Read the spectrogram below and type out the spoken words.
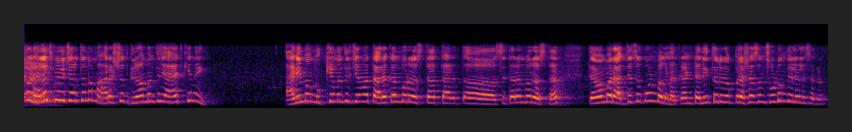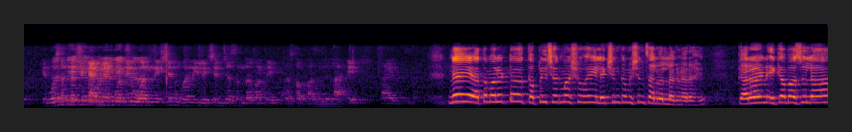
पण ह्यालाच मी. विचारतो ना महाराष्ट्रात गृहमंत्री आहेत की नाही? आणि मग मुख्यमंत्री जेव्हा तारकांबरोबर असतात तार सितारांबरोबर असतात तेव्हा मग राज्याचं कोण बघणार? कारण त्यांनी तर प्रशासन सोडून दिलेलं सगळं. नाही आता मला वाटतं कपिल शर्मा शो हे इलेक्शन कमिशन चालवायला लागणार आहे. कारण एका बाजूला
